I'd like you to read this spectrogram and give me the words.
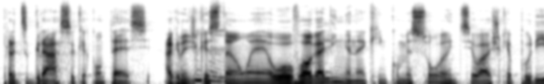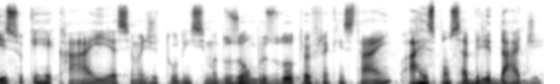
para a desgraça que acontece. A grande uhum. questão é o ovo ou a galinha, né? Quem começou antes. Eu acho que é por isso que recai, acima de tudo, em cima dos ombros do Dr. Frankenstein, a responsabilidade.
